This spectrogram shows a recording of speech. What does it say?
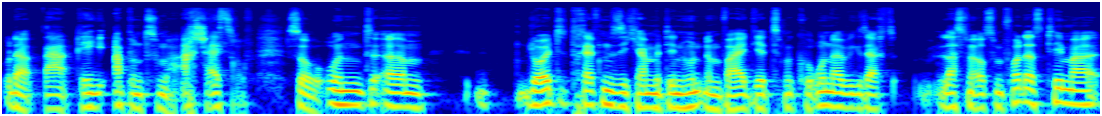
Oder ah, ab und zu mal. Ach, scheiß drauf. So, und ähm, Leute treffen sich ja mit den Hunden im Wald. Jetzt mit Corona, wie gesagt, lassen wir außen vor das Thema.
